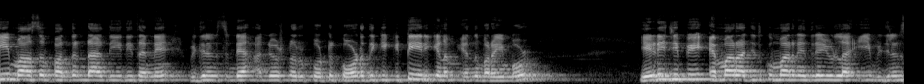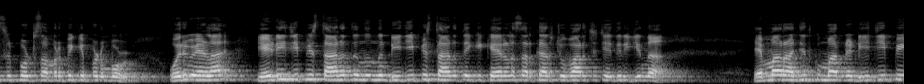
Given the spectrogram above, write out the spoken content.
ഈ മാസം പന്ത്രണ്ടാം തീയതി തന്നെ വിജിലൻസിന്റെ അന്വേഷണ റിപ്പോർട്ട് കോടതിക്ക് കിട്ടിയിരിക്കണം എന്ന് പറയുമ്പോൾ A D G P M R Ajith കുമാറിനെതിരെയുള്ള ഈ വിജിലൻസ് റിപ്പോർട്ട് സമർപ്പിക്കപ്പെടുമ്പോൾ ഒരു വേള എ ഡി ജി പി സ്ഥാനത്ത് നിന്ന് ഡി ജി പി സ്ഥാനത്തേക്ക് കേരള സർക്കാർ ശുപാർശ ചെയ്തിരിക്കുന്ന എം ആർ അജിത് കുമാറിന്റെ ഡി ജി പി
